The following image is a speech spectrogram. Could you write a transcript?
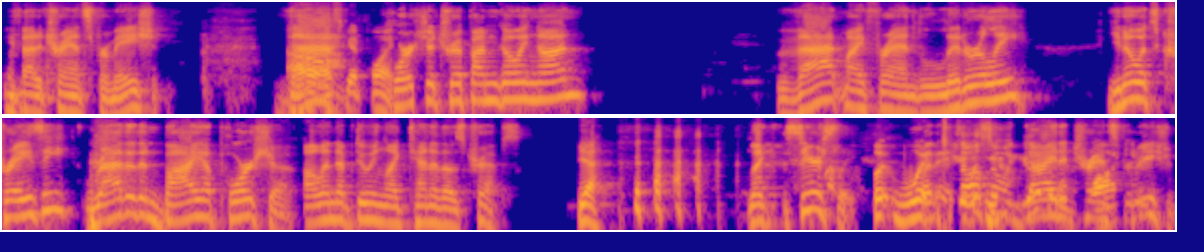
you've had a transformation. Oh, that's a good point. Porsche trip I'm going on, that, my friend, literally, you know what's crazy? Rather than buy a Porsche, I'll end up doing like 10 of those trips. Yeah. Like, seriously. But what? But it's also a guided transformation.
